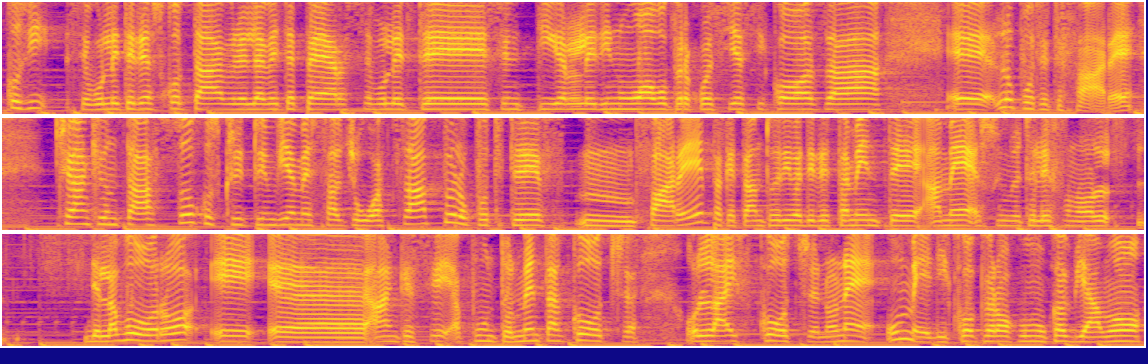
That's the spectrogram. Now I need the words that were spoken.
Così se volete riascoltarvele, le avete perse, volete sentirle di nuovo per qualsiasi cosa, eh, lo potete fare. C'è anche un tasto con scritto invia messaggio WhatsApp, lo potete mh, mm, fare perché tanto arriva direttamente a me sul mio telefono del lavoro e eh, anche se appunto il mental coach o il life coach non è un medico però comunque abbiamo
